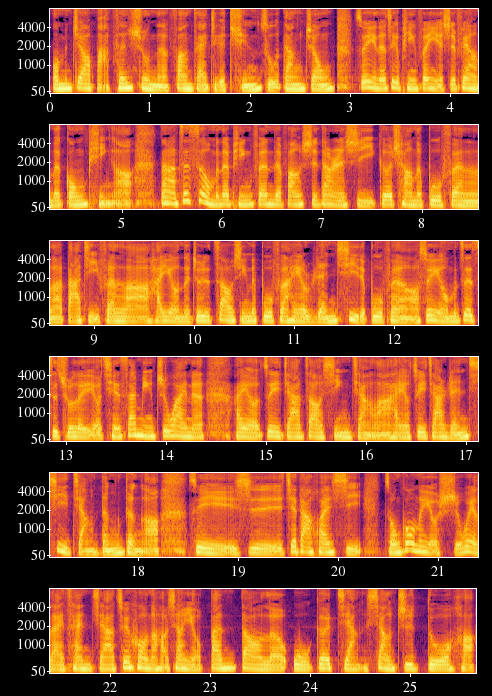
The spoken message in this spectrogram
我们就要把分数呢放在这个群组当中，所以呢，这个评分也是非常的公平啊。那这次我们的评分的方式当然是以歌唱的部分啦，打几分啦，还有呢就是造型的部分，还有人气的部分啊。所以我们这次除了有前三名之外呢，还有最佳造型奖啦，还有最佳人气奖等等啊。所以是皆大欢喜，总共呢有十位来参加，最后呢好像有颁到了五个奖项之多哈。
